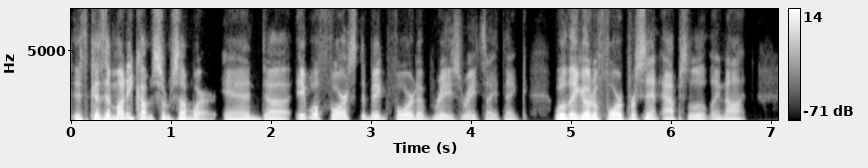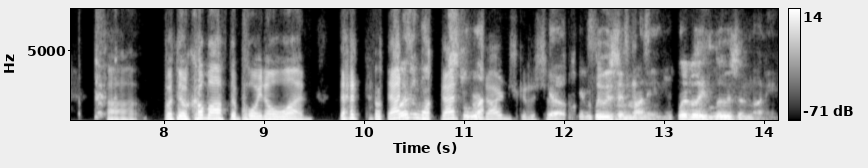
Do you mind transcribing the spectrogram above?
it's because the money comes from somewhere and uh, it will force the big four to raise rates, I think. Will they go to four percent? Absolutely not. Uh, but they'll come off the 0.01. That that's that's for darn's gonna show. You're losing money. You're literally losing money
